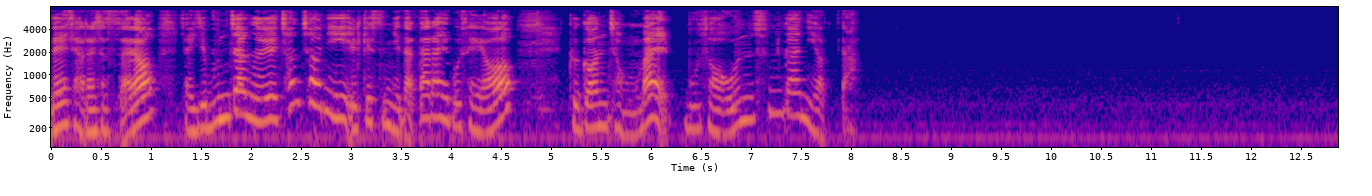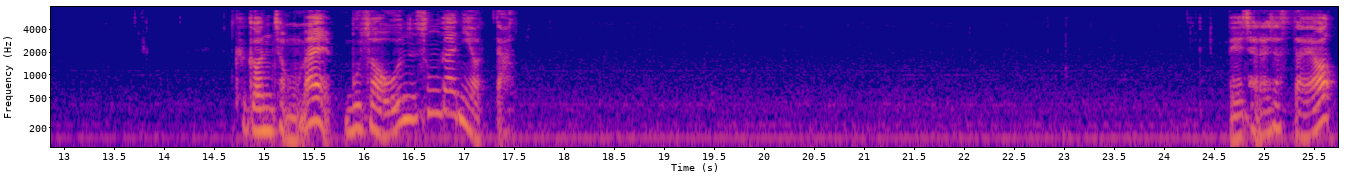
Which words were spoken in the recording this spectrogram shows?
네, 잘하셨어요. 자, 이제 문장을 천천히 읽겠습니다. 따라해 보세요. 그건 정말 무서운 순간이었다. 그건 정말 무서운 순간이었다. 네, 잘하셨어요.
